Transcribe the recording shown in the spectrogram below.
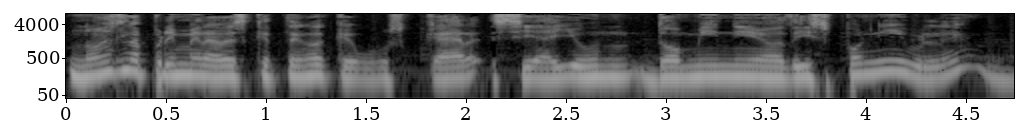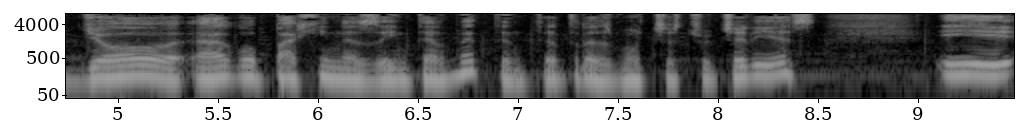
no es la primera vez que tengo que buscar si hay un dominio disponible. Yo hago páginas de internet, entre otras muchas chucherías. Y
